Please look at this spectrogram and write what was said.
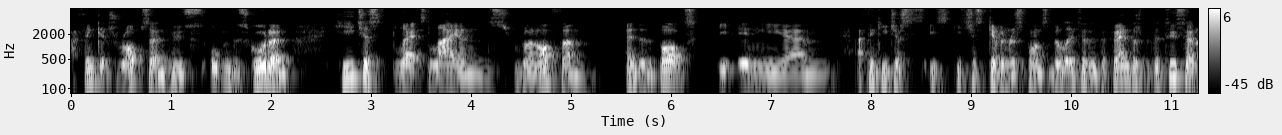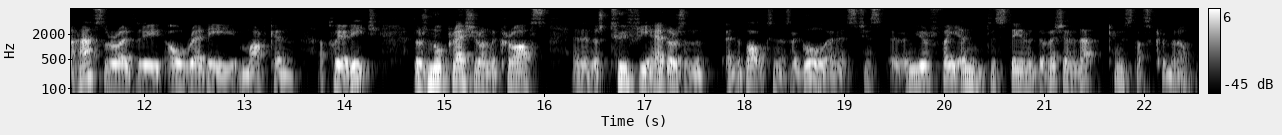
I think it's Robson who's opened the scoring. He just lets Lyons run off him into the box, he um, I think he just he's, he's just given responsibility to the defenders. But the two centre halves are already already marking a player each. There's no pressure on the cross, and then there's two free headers in the in the box, and it's a goal. And it's just and you're fighting to stay in the division, that kind of stuff's criminal.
